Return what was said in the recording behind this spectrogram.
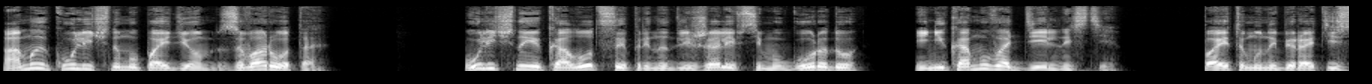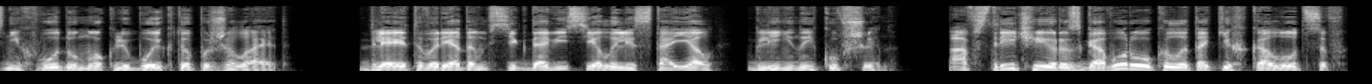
А мы к уличному пойдем, за ворота. Уличные колодцы принадлежали всему городу и никому в отдельности поэтому набирать из них воду мог любой, кто пожелает. Для этого рядом всегда висел или стоял глиняный кувшин. А встречи и разговоры около таких колодцев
